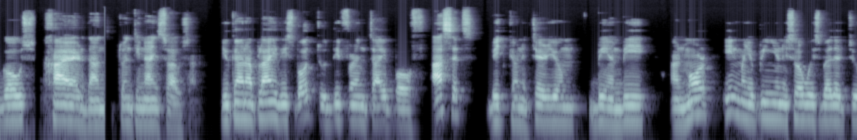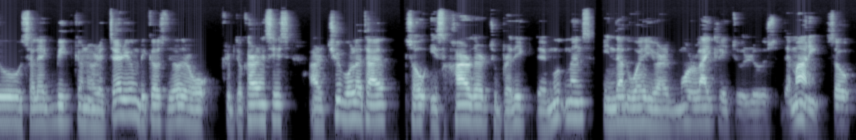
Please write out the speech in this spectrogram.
goes higher than 29,000. You can apply this bot to different type of assets, Bitcoin, Ethereum, BNB, and more. In my opinion, it's always better to select Bitcoin or Ethereum because the other cryptocurrencies are too volatile so it's harder to predict the movements. In that way you are more likely to lose the money. So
